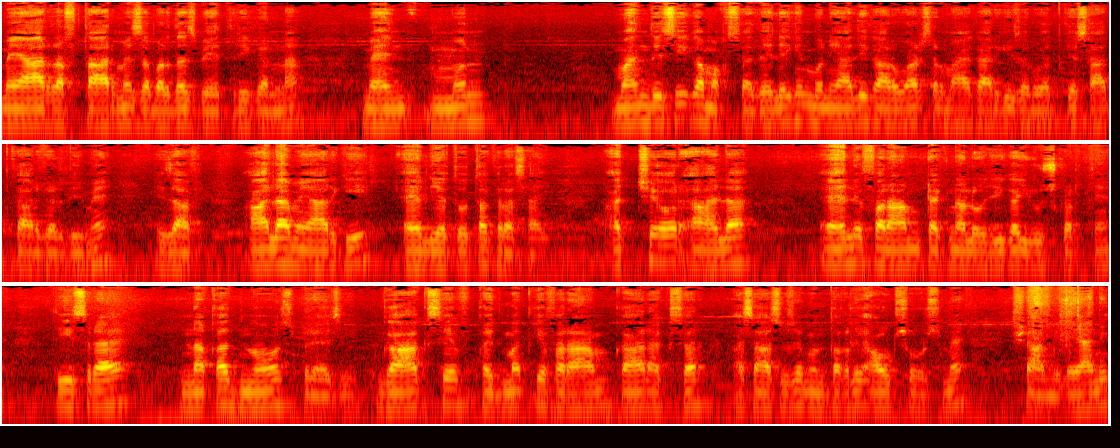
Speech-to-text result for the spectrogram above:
मैार, रफ्तार में ज़बरदस्त बेहतरी करना मुन, महंदसी का मकसद है, लेकिन बुनियादी कारोबार सरमाकार की ज़रूरत के साथ कारकर्दगी में इजाफे। अली मैार की अहलियतों तक रसाई। अच्छे और अला अहल फराम टेक्नोलॉजी का यूज़ करते हैं। तीसरा है, नकद नोज़ प्रेजी। गाहक से खदमत के फराम कार अक्सर असासों से मुंतकली आउटसोर्स में शामिल है, यानी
